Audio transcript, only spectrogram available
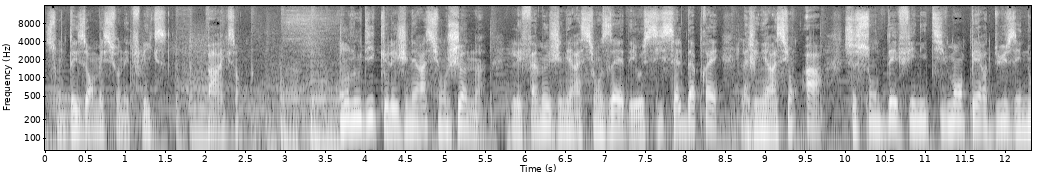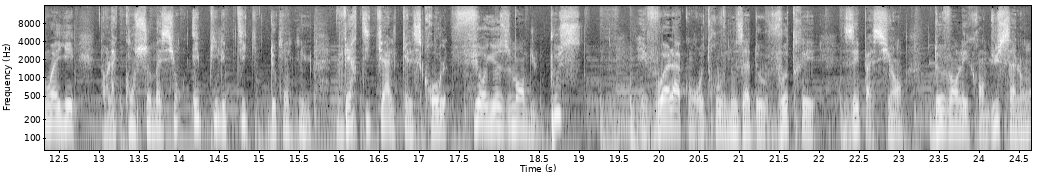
sont désormais sur Netflix, par exemple. On nous dit que les générations jeunes, les fameuses générations Z et aussi celles d'après, la génération A, se sont définitivement perdues et noyées dans la consommation épileptique de contenu vertical qu'elles scrollent furieusement du pouce. Et voilà qu'on retrouve nos ados vautrés et patients devant l'écran du salon,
